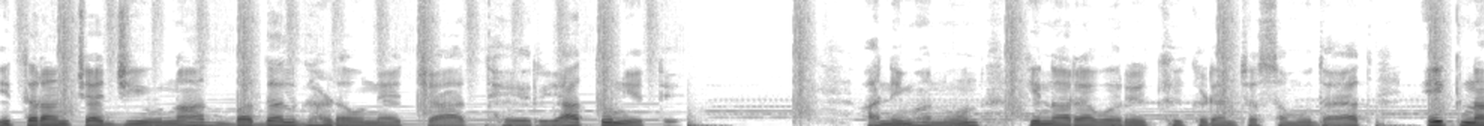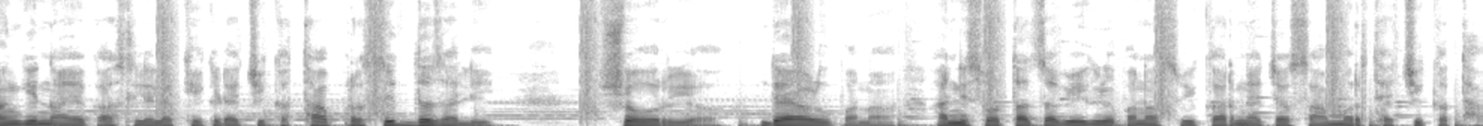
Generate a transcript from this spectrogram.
इतरांच्या जीवनात बदल घडवण्याच्या धैर्यातून येते. आणि म्हणून किनाऱ्यावरील खेकड्यांच्या समुदायात एक नांगी नायक असलेल्या खेकड्याची कथा प्रसिद्ध झाली. शौर्य दयाळूपणा आणि स्वतःचा वेगळेपणा स्वीकारण्याच्या सामर्थ्याची कथा.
